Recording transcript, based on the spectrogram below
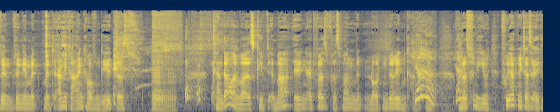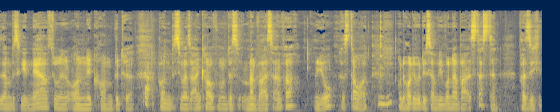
wenn, wenn ihr mit, mit Annika einkaufen geht, das kann dauern, weil es gibt immer irgendetwas, was man mit Leuten bereden kann. Ja, und, ja. und das finde ich, früher hat mich das ehrlich gesagt ein bisschen genervt. So, oh nee, komm, bitte, Ja. wollen ein bisschen was einkaufen und das, man weiß einfach, jo, das dauert. Mhm. Und heute würde ich sagen, wie wunderbar ist das denn? Weil sich,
